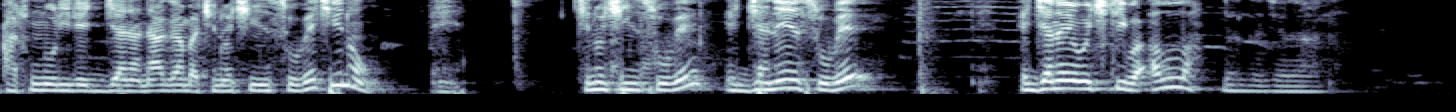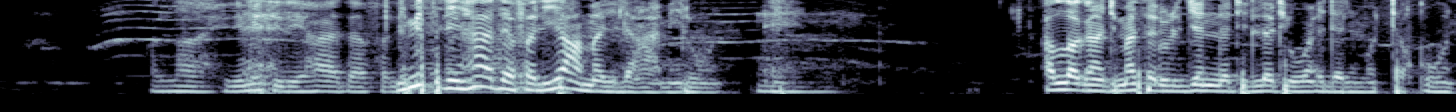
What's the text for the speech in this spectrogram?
atunuulira ejjana n'agamba kino kinsube kino? Eh, kino kinsube ejjana ensube ejjana yowekitiibwa allah والله لمثل هذا لمثل هذا فليعمل العاملون. إيه. الله قال مثل الجنة التي وعد المتقون.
